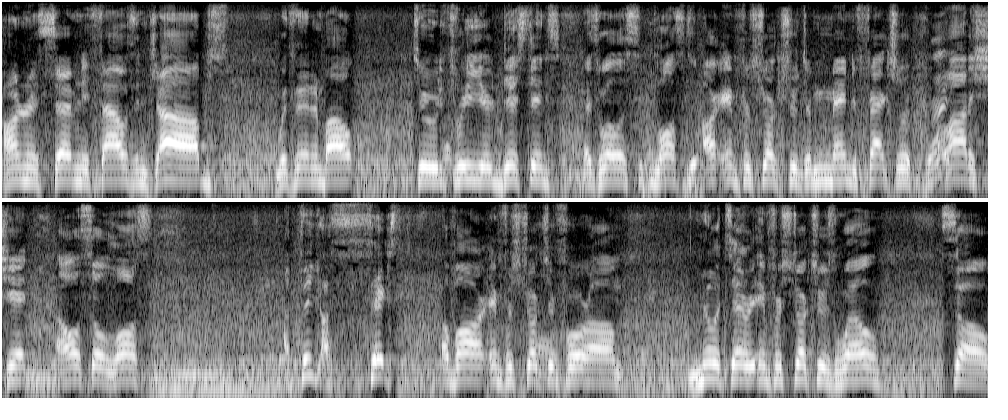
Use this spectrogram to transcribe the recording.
170,000 jobs within about two to three year distance, as well as lost our infrastructure to manufacture Right. a lot of shit. I also lost, I think, a sixth of our infrastructure for um, military infrastructure as well. So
